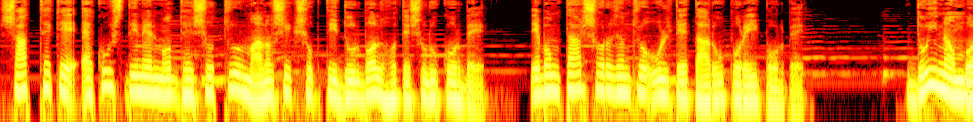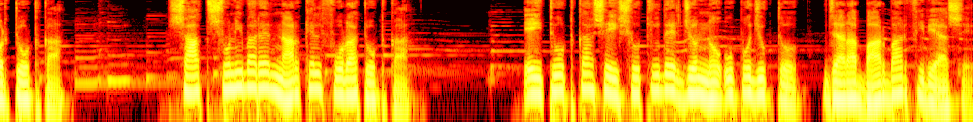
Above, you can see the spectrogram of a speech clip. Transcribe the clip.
সাত থেকে একুশ দিনের মধ্যে শত্রুর মানসিক শক্তি দুর্বল হতে শুরু করবে এবং তার ষড়যন্ত্র উল্টে তার উপরেই পড়বে। দুই নম্বর টোটকা, সাত, শনিবারের নারকেল ফোড়া টোটকা। এই টোটকা সেই শত্রুদের জন্য উপযুক্ত, যারা বারবার ফিরে আসে।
